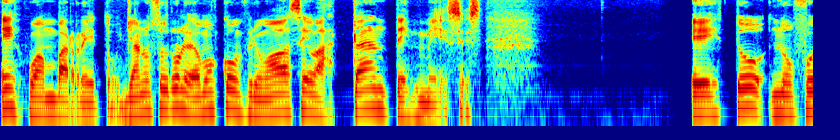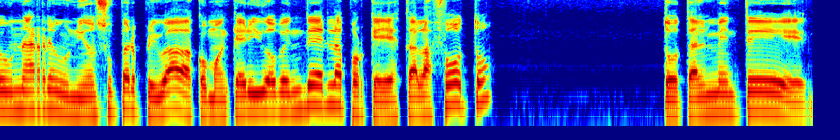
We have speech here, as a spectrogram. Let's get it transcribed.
es Juan Barreto. Ya nosotros lo habíamos confirmado hace bastantes meses. Esto no fue una reunión súper privada como han querido venderla porque ahí está la foto. Totalmente...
